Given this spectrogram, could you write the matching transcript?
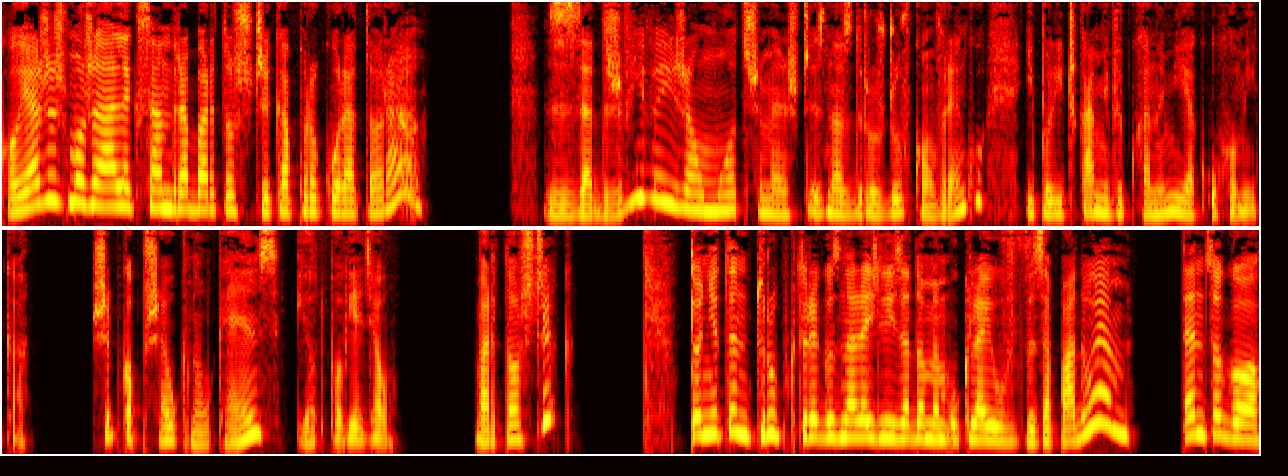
kojarzysz może Aleksandra Bartoszczyka, prokuratora? Zza drzwi wyjrzał młodszy mężczyzna z drożdżówką w ręku i policzkami wypchanymi jak u chomika. Szybko przełknął kęs i odpowiedział. Bartoszczyk? To nie ten trup, którego znaleźli za domem uklejów w Zapadłem? Ten, co go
